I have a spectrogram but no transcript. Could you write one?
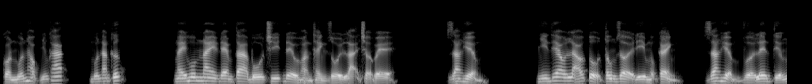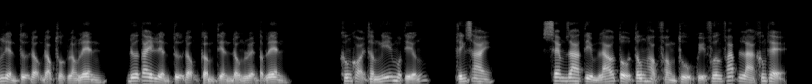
còn muốn học những khác, muốn ăn cức. Ngày hôm nay đem ta bố trí đều hoàn thành rồi lại trở về. Giang hiểm. Nhìn theo lão tổ tông rời đi một cảnh giang hiểm vừa lên tiếng liền tự động đọc thuộc lòng lên, đưa tay liền tự động cầm tiền đồng luyện tập lên. Không khỏi thầm nghĩ một tiếng, tính sai. Xem ra tìm lão tổ tông học phòng thủ quỷ phương pháp là không thể,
